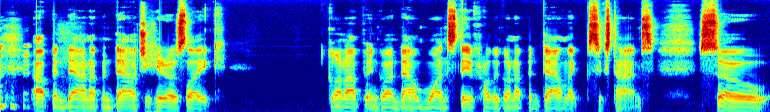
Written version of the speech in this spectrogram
up and down, up and down. Chihiro's like gone up and gone down once. They've probably gone up and down like six times. So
